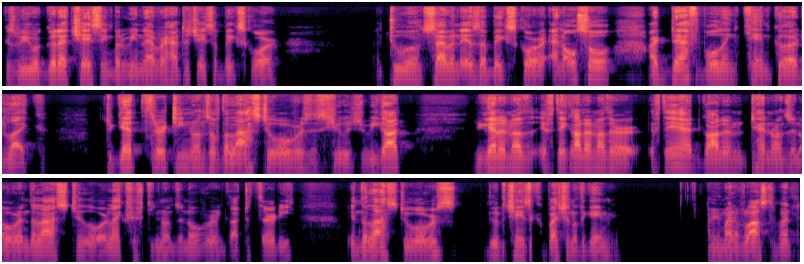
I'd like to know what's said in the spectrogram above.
because we were good at chasing, but we never had to chase a big score. And 207 is a big score. And also, our death bowling came good. Like to get 13 runs of the last two overs is huge. We got you get another if they got another if they had gotten 10 runs and over in the last two or like 15 runs and over and got to 30 in the last two overs, it would have changed the complexion of the game And we might have lost it, but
